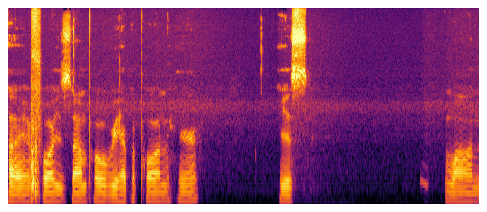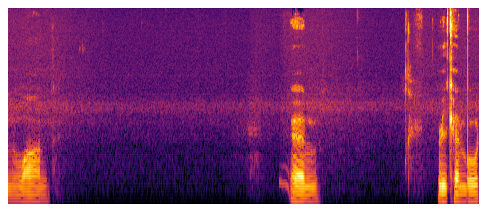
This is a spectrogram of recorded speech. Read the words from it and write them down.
Uh, for example we have a pawn here. Is one one and we can move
